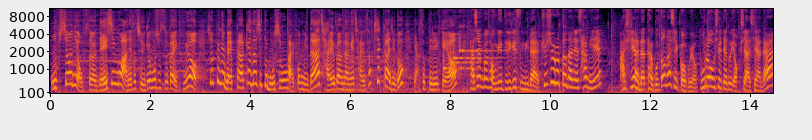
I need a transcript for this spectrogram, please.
옵션이 없어요. 내신 거 안에서 즐겨보실 수가 있고요. 쇼핑의 메카 Canal City 모시고 갈 겁니다. 자유관광의 자유 석식까지도 약속드릴게요. 다시 한번 정리해 드리겠습니다. 큐슈로 떠나는 3일. 아시아나 타고 떠나실 거고요. 돌아오실 때도 역시 아시아나,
